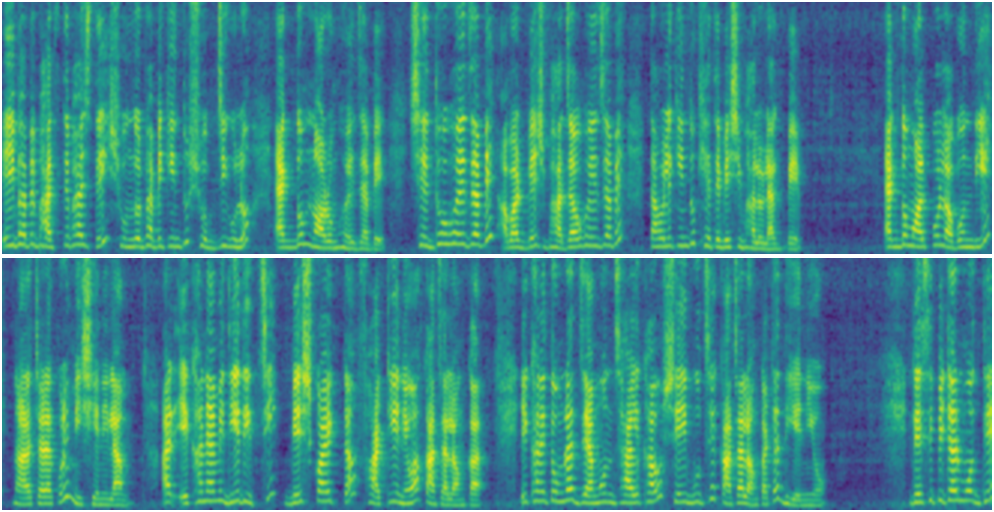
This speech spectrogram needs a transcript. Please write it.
এইভাবে ভাজতে ভাজতেই সুন্দরভাবে কিন্তু সবজিগুলো একদম নরম হয়ে যাবে। সেদ্ধও হয়ে যাবে, আবার বেশ ভাজাও হয়ে যাবে, তাহলে কিন্তু খেতে বেশি ভালো লাগবে। একদম অল্প লবণ দিয়ে নাড়াচাড়া করে মিশিয়ে নিলাম। আর এখানে আমি দিয়ে দিচ্ছি বেশ কয়েকটা ফাটিয়ে নেওয়া কাঁচা লঙ্কা। এখানে তোমরা যেমন ঝাল খাও, সেই বুঝে কাঁচা লঙ্কাটা দিয়ে নিও। রেসিপিটার মধ্যে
